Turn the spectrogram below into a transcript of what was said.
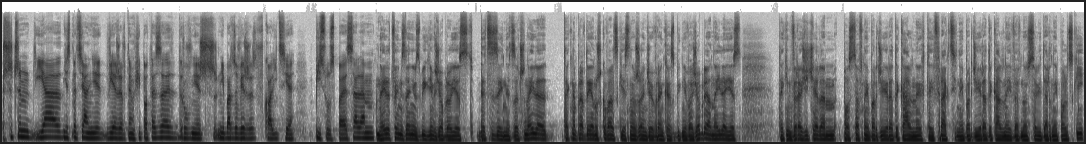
Przy czym ja niespecjalnie wierzę w tę hipotezę, również nie bardzo wierzę w koalicję PiSu z PSL-em. Na ile twoim zdaniem Zbigniew Ziobro jest decyzyjny? To znaczy na ile tak naprawdę Janusz Kowalski jest narzędziem w rękach Zbigniewa Ziobry, a na ile jest takim wyrazicielem postaw najbardziej radykalnych tej frakcji, najbardziej radykalnej wewnątrz Solidarnej Polski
